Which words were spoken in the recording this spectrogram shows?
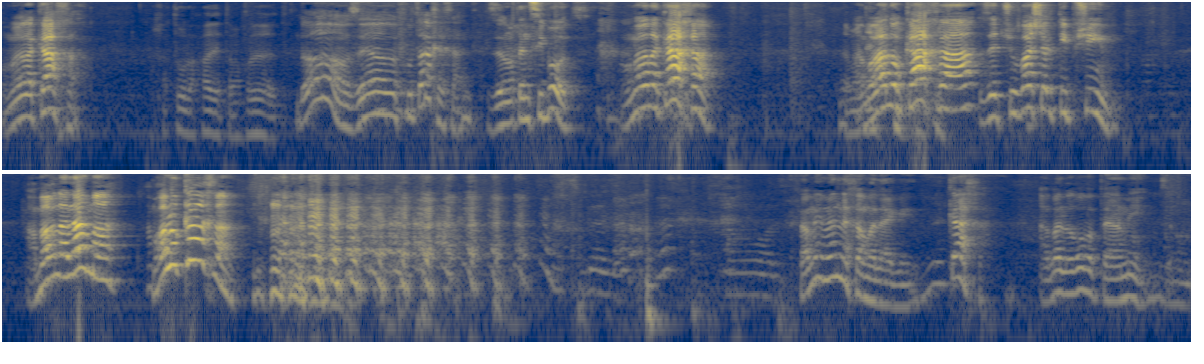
אומר לה ככה. חתול אכל את המחברת. לא, זה מפותח אחד, זה נותן סיבות. אומר לה ככה. אמרה לו ככה, זה תשובה של טיפשים. אמר לה למה? אמרה לו ככה. לפעמים אין לך מה להגיד, זה ככה. אבל ברוב הפעמים זה לא נכון.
